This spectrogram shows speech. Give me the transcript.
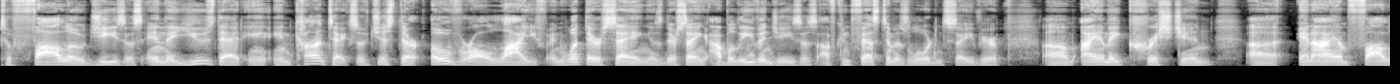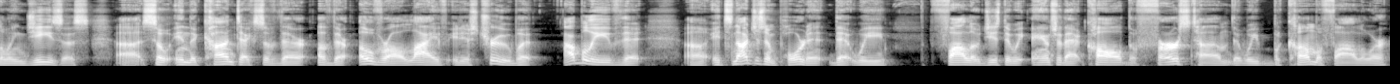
to follow Jesus. And they use that in, in, context of just their overall life. And what they're saying is they're saying, I believe in Jesus. I've confessed him as Lord and Savior. Um, I am a Christian uh, and I am following Jesus. Uh, so in the context of their of their overall life, it is true. But I believe that uh, it's not just important that we follow Jesus, that we answer that call the first time that we become a follower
